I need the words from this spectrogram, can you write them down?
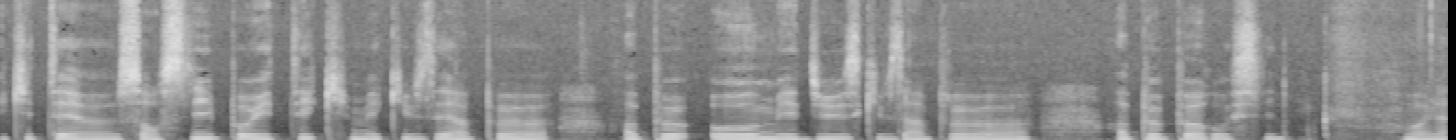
et qui était sensible, poétique, mais qui faisait un peu, un peu haut, méduse, qui faisait un peu, un peu peur aussi. Donc voilà.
